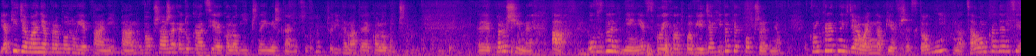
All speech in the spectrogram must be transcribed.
Jakie działania proponuje Pani, Pan w obszarze edukacji ekologicznej mieszkańców, czyli tematy ekologiczne? E, Prosimy A. Uwzględnienie w swoich odpowiedziach i tak jak poprzednio, konkretnych działań na pierwsze 100 dni, na całą kadencję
